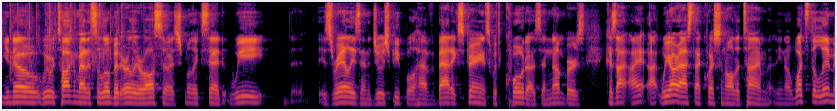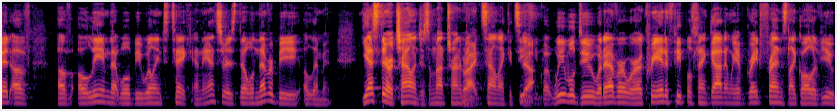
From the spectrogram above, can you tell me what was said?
you know, we were talking about this a little bit earlier also, as Shmulik said, we, the Israelis and the Jewish people, have a bad experience with quotas and numbers. Because I, I, I, we are asked that question all the time. You know, what's the limit of, of Olim that we'll be willing to take? And the answer is there will never be a limit. Yes, there are challenges. I'm not trying to make Right. it sound like it's easy, Yeah. but we will do whatever. We're a creative people, thank God, and we have great friends like all of you.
